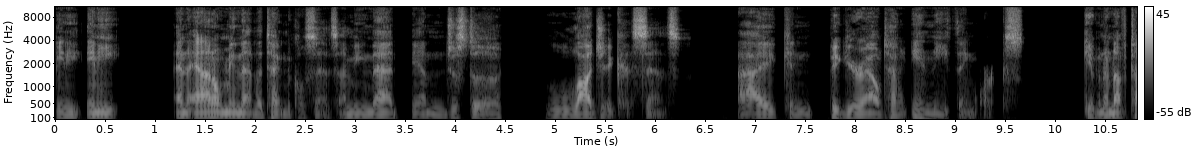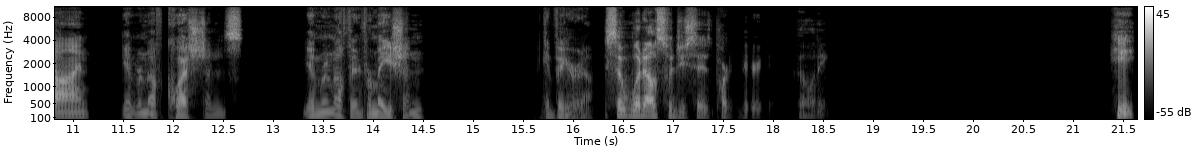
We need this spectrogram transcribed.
Any, any, and, and I don't mean that in the technical sense. I mean that in just a logic sense. I can figure out how anything works. Given enough time, given enough questions, given enough information, I can figure it out. So, what else would you say is part of your ability. He.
